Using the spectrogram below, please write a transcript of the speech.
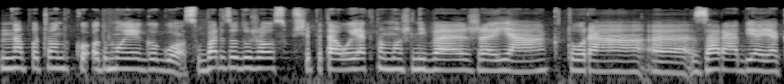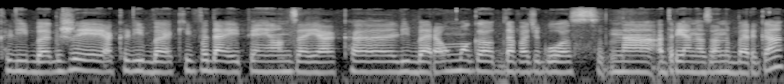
na początku od mojego głosu. Bardzo dużo osób się pytało, jak to możliwe, że ja, która e, zarabia jak Libek, żyje jak Libek i wydaje pieniądze jak e, liberał, mogę oddawać głos na Adriana Zandberga.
